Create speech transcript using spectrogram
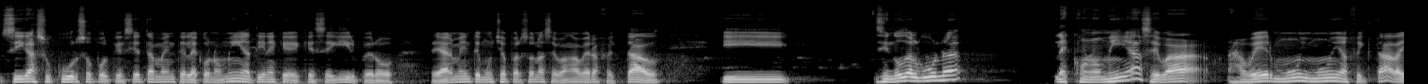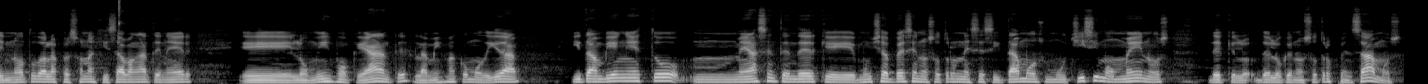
siga su curso porque ciertamente la economía tiene que, seguir, pero realmente muchas personas se van a ver afectados y sin duda alguna la economía se va a ver muy muy afectada y no todas las personas quizás van a tener eh, lo mismo que antes, la misma comodidad. Y también esto mm, me hace entender que muchas veces nosotros necesitamos muchísimo menos de, que de lo que nosotros pensamos.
